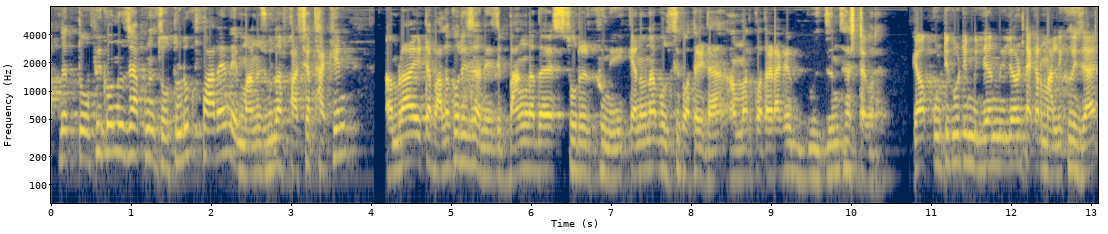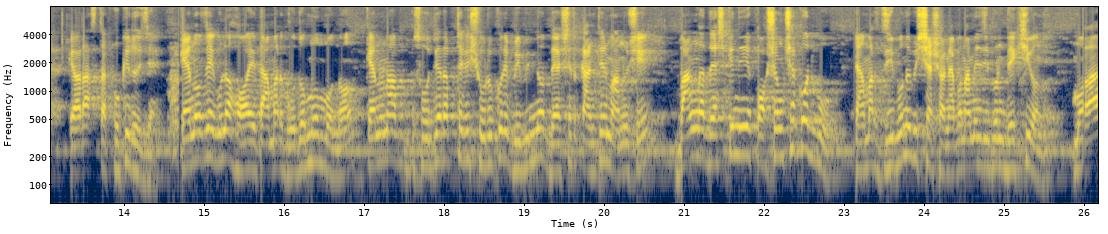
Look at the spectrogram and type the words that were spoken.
আপনার তৌফিক অনুযায়ী আপনি যতটুকু পারেন, এই মানুষগুলার ফাঁসে থাকেন আমরা এটা ভালো করে জানি যে বাংলাদেশ চোরের খুনি। কেননা বলছি কথা এটা আমার কথাটাকে বুঝতে চেষ্টা করেন কেউ কোটি কোটি মিলিয়ন মিলিয়ন টাকার মালিক হয়ে যায়, কেউ রাস্তার ফকির হয়ে যায়। কেন যে এগুলো হয়, এটা আমার বোধগম্য ন কেননা সৌদি আরব থেকে শুরু করে বিভিন্ন দেশের কান্ট্রির মানুষই বাংলাদেশকে নিয়ে প্রশংসা করব। এটা আমার জীবনে বিশ্বাস হয় না, এবং আমি জীবন দেখিও না। মরা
